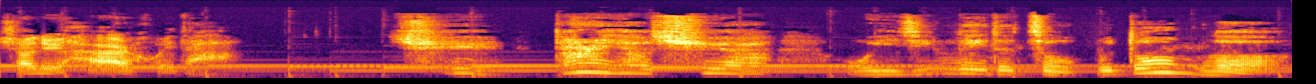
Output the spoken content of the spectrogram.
小女孩回答：“去，当然要去啊！我已经累得走不动了。”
